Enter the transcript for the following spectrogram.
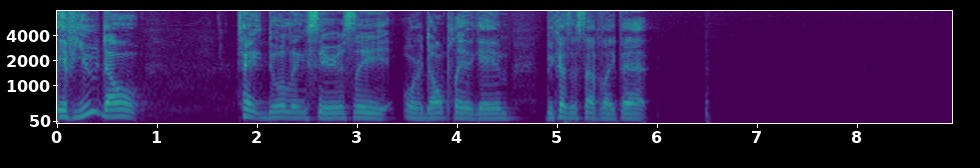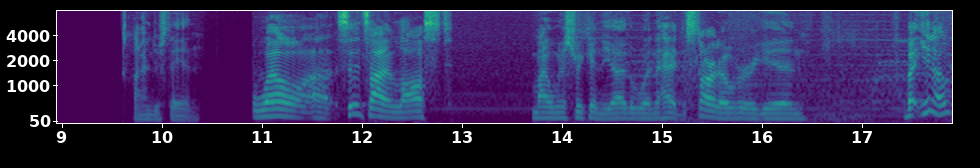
If you don't take dueling seriously or don't play the game because of stuff like that, I understand. Well, uh, since I lost my win streak in the other one, I had to start over again. But you know,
